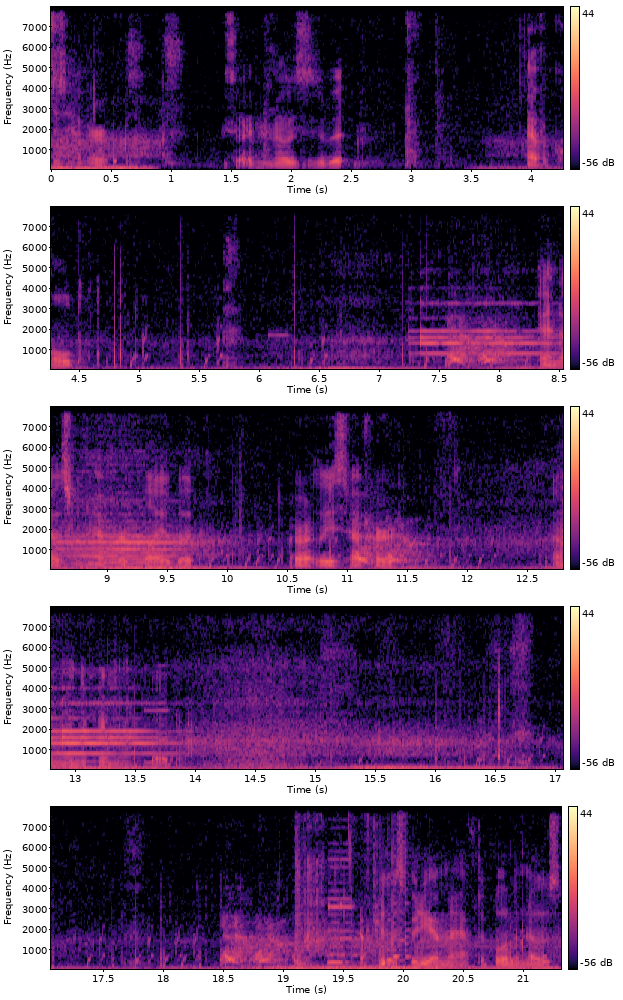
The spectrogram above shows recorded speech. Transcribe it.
just have her. Sorry, my nose is a bit. I have a cold. And I was gonna have her play, but, or at least have her, After this video, I might have to blow my nose.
